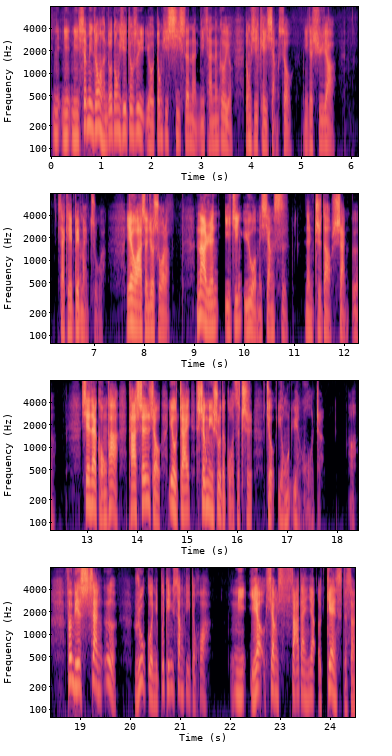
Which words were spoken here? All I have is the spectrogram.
你你你生命中很多东西都是有东西牺牲了，你才能够有东西可以享受，你的需要才可以被满足啊。耶和华神就说了：“那人已经与我们相似，能知道善恶。现在恐怕他伸手又摘生命树的果子吃，就永远活着。”啊，分别善恶。如果你不听上帝的话，你也要像撒旦一样 against 上。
